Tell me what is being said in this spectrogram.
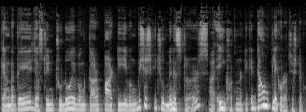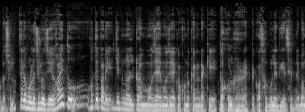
কানাডাতে জাস্টিন ট্রুডো এবং তার পার্টি এবং বিশেষ কিছু মিনিস্টার্স এই ঘটনাটিকে ডাউন প্লে করার চেষ্টা করেছিল। তারা বলেছিল যে হয়তো হতে পারে যে ডোনাল্ড ট্রাম্প মজায় মজায় কখনো কানাডাকে দখল করার একটা কথা বলে দিয়েছেন এবং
